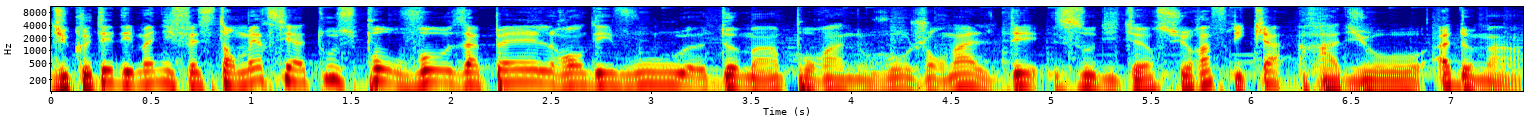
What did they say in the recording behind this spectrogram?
du côté des manifestants. Merci à tous pour vos appels. Rendez-vous demain pour un nouveau journal des auditeurs sur Africa Radio. À demain.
